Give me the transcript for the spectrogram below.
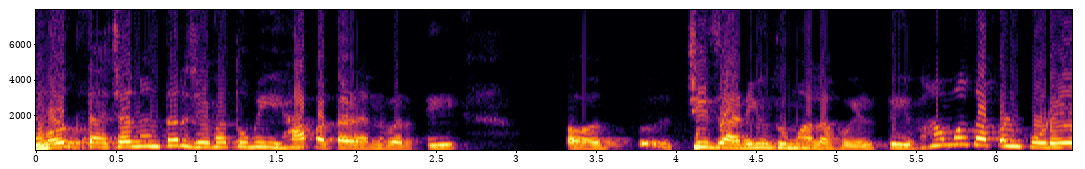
मग त्याच्यानंतर जेव्हा तुम्ही ह्या पातळ्यांवरती ची जाणीव तुम्हाला होईल तेव्हा मग आपण पुढे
